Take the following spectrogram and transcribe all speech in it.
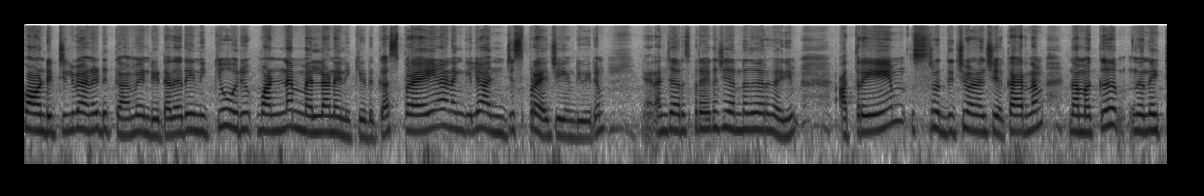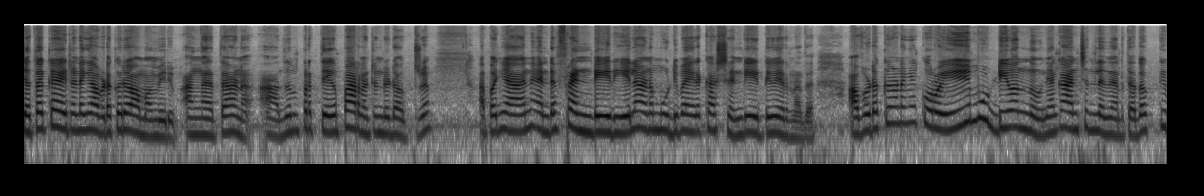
ക്വാണ്ടിറ്റിയിൽ വേണം എടുക്കാൻ വേണ്ടിയിട്ട്. അതായത് എനിക്ക് ഒരു വൺ എം എൽ ആണ് എനിക്ക് എടുക്കുക. സ്പ്രേ ആണെങ്കിൽ അഞ്ച് സ്പ്രേ ചെയ്യേണ്ടി വരും. ഞാൻ അഞ്ചാറ് സ്പ്രേ ഒക്കെ ചെയ്യേണ്ടത് വേറെ കാര്യം. അത്രയും ശ്രദ്ധിച്ച് വേണം ചെയ്യുക കാരണം നമുക്ക് നെറ്റത്തൊക്കെ ആയിട്ടുണ്ടെങ്കിൽ അവിടെയൊക്കെ രോമം വരും. അങ്ങനത്തെ ആണ് അതും പ്രത്യേകം പറഞ്ഞിട്ടുണ്ട് ഡോക്ടർ അപ്പോൾ ഞാൻ എന്റെ ഫ്രണ്ട് ഏരിയയിലാണ് മുടി ഭയങ്കര കഷണ്ടി ആയിട്ട് വരുന്നത്. അവിടെയൊക്കെ ആണെങ്കിൽ കുറേ മുടി വന്നു. ഞാൻ കാണിച്ചിട്ടില്ല നേരത്തെ. അതൊക്കെ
